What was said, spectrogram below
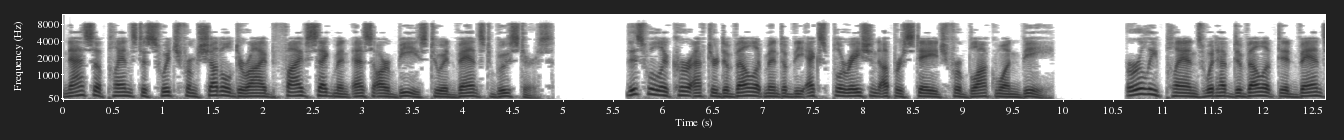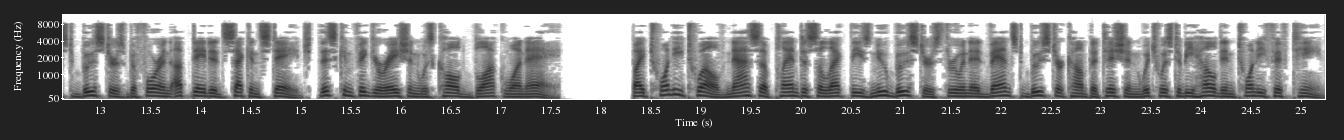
NASA plans to switch from shuttle-derived five-segment SRBs to advanced boosters. This will occur after development of the exploration upper stage for Block 1B. Early plans would have developed advanced boosters before an updated second stage, this configuration was called Block 1A. By 2012 NASA planned to select these new boosters through an advanced booster competition which was to be held in 2015.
